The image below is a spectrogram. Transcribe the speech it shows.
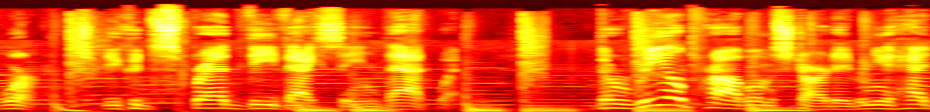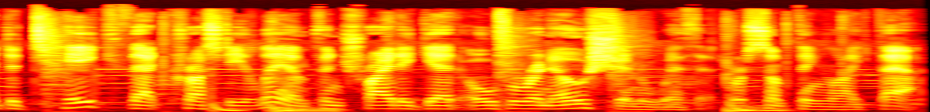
worked. You could spread the vaccine that way. The real problem started when you had to take that crusty lymph and try to get over an ocean with it or something like that.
